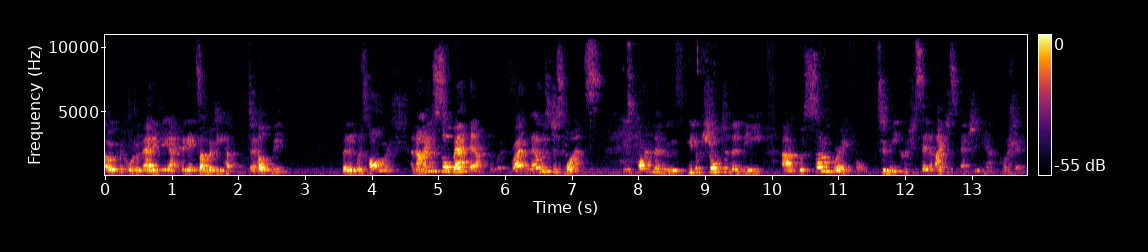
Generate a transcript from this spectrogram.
open automatically. I figured somebody had to help me. But it was hard. And I just saw back afterward, right? And that was just once. His partner, who is even shorter than me, uh, was so grateful to me because she said, I just actually can't push it.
